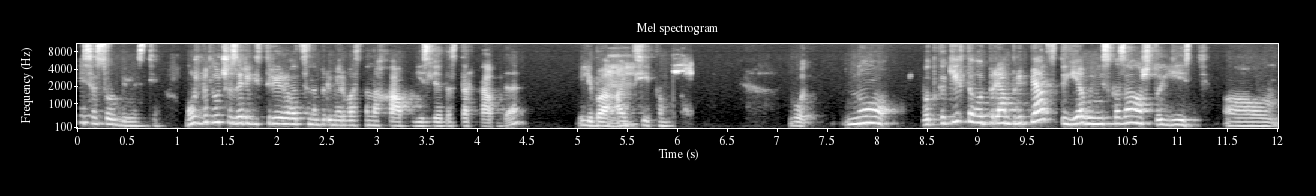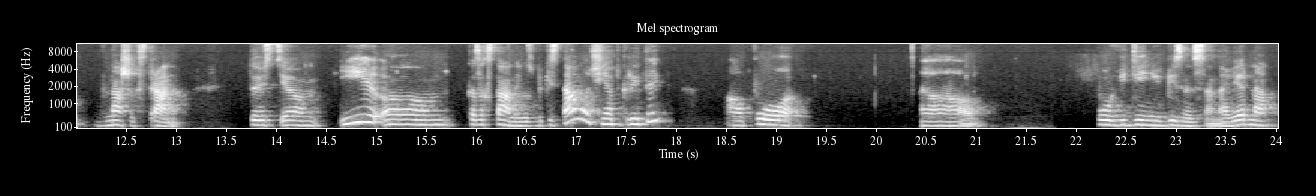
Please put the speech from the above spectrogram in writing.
есть особенности. Может быть, лучше зарегистрироваться, например, в Астана Хаб, если это стартап, да, либо. IT-компания. Вот. Но вот каких-то вот прям препятствий я бы не сказала, что есть а, в наших странах. То есть а, и а, Казахстан, и Узбекистан очень открыты а, по, а, по ведению бизнеса. Наверное,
